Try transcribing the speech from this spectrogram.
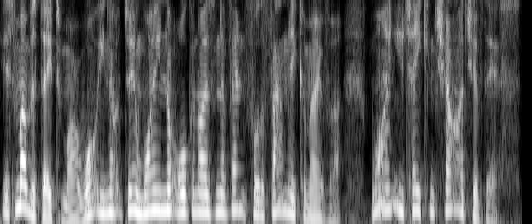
It's Mother's Day tomorrow. What are you not doing? Why are you not organising an event for the family come over? Why aren't you taking charge of this?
